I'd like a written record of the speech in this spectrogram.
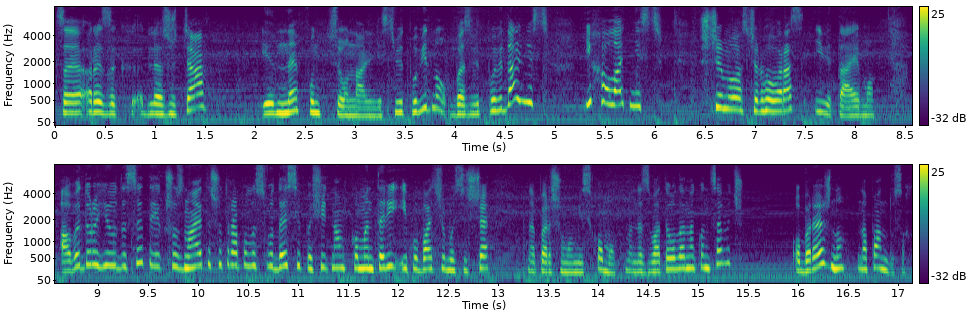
Це ризик для життя і нефункціональність. Відповідно, безвідповідальність і халатність. З чим ми вас черговий раз і вітаємо. А ви, дорогі одесити, якщо знаєте, що трапилось в Одесі, пишіть нам в коментарі і побачимося ще на першому міському. Мене звати Олена Концевич. Обережно на пандусах.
